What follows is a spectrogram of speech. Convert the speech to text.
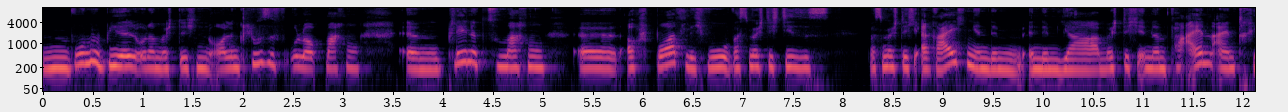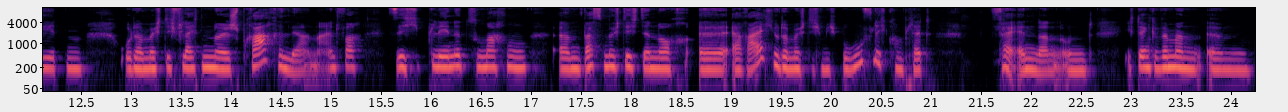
ein Wohnmobil oder möchte ich einen All-Inclusive-Urlaub machen? Ähm, Pläne zu machen, äh, auch sportlich, wo, was möchte ich dieses was möchte ich erreichen in dem, in dem Jahr? Möchte ich in einem Verein eintreten oder möchte ich vielleicht eine neue Sprache lernen? Einfach sich Pläne zu machen, ähm, was möchte ich denn noch äh, erreichen oder möchte ich mich beruflich komplett verändern? Und ich denke, wenn man ähm,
